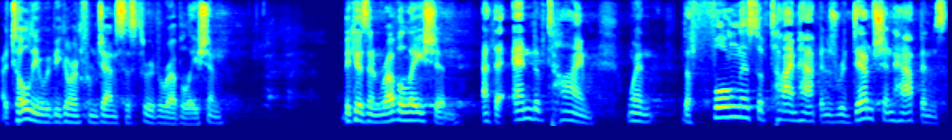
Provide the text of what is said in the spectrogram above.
I told you we'd be going from Genesis through to Revelation. Because in Revelation, at the end of time, when the fullness of time happens, redemption happens,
